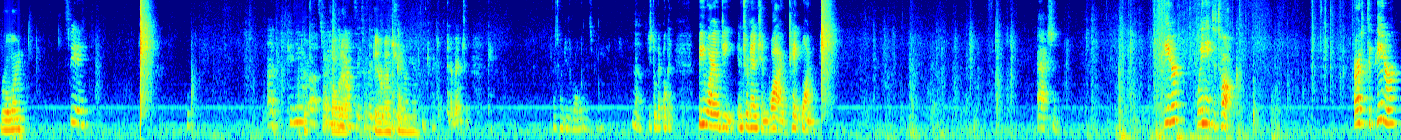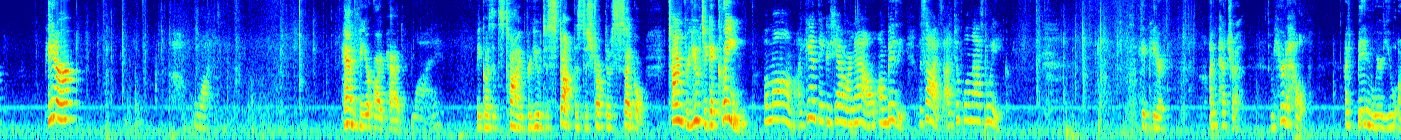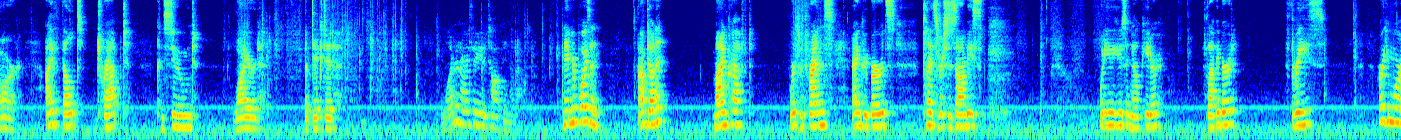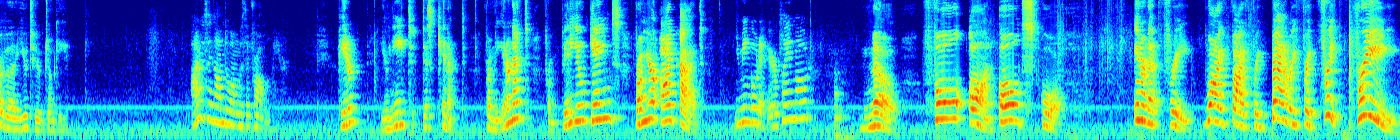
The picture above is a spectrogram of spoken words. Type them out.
Rolling. Speeding. Uh, can you, uh, Sorry. Call it out. announce it 'cause Intervention. Okay, yeah. Intervention. Okay. Just want to do the rolling and speeding. No. Just do it. Okay. BYOD, intervention, wide, take one. Action. Peter, we need to talk. Earth to Peter. Peter! What? Hand me your iPad Why? because it's time for you to stop this destructive cycle. Time for you to get clean. But mom, I can't take a shower now. I'm busy. Besides, I took one last week. Hey, Peter. I'm Petra. I'm here to help. I've been where you are. I've felt trapped, consumed, wired, addicted. What on earth are you talking about? Name your poison. I've done it. Minecraft, Words with Friends, Angry Birds, Plants vs. Zombies. What are you using now, Peter? Flappy Bird? Threes? Or are you more of a YouTube junkie? I don't think I'm the one with the problem here. Peter, you need to disconnect from the internet, from video games, from your iPad. You mean go to airplane mode? No. Full on, old school. Internet free, Wi Fi free, battery free, free, free.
